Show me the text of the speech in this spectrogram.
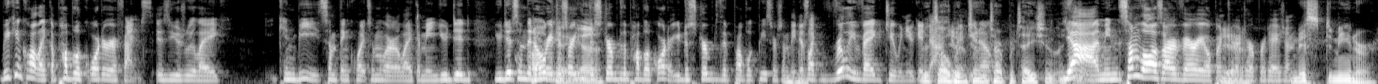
we can call like a public order offense is usually like can be something quite similar. Like, I mean, you did you did something outrageous, Okay, or you yeah. disturbed the public order, you disturbed the public peace, or something. It's mm-hmm. like really vague too when you get It's down open to it. to you know? interpretation. I Yeah, think. I mean, some laws are very open to interpretation. Misdemeanor.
